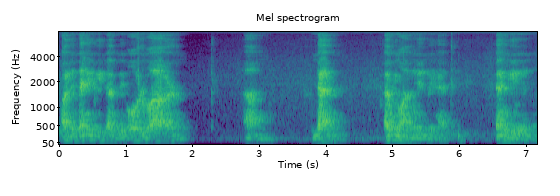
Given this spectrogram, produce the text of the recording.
for the benefit of the whole world, uh, then everyone will be happy. Thank you.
